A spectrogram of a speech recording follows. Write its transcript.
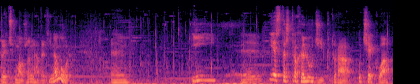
być może nawet i na mury. E, I e, jest też trochę ludzi, która uciekła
